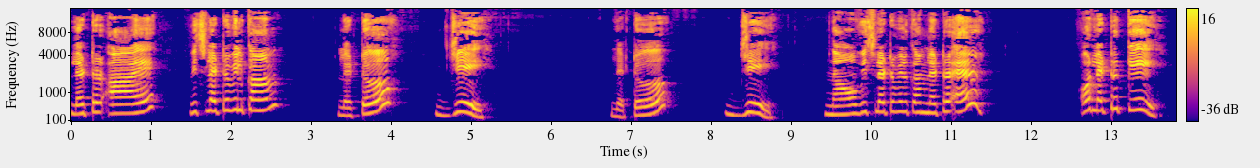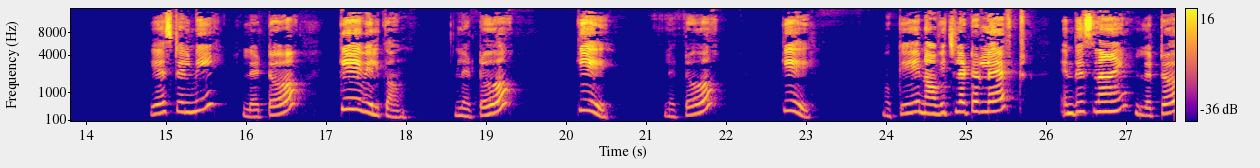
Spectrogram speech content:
letter I which letter will come? Letter J. Letter J. Now which letter will come? Letter L or letter K? Yes, tell me. Letter K will come. Letter K. Letter K. Okay, now which letter left in this line? Letter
